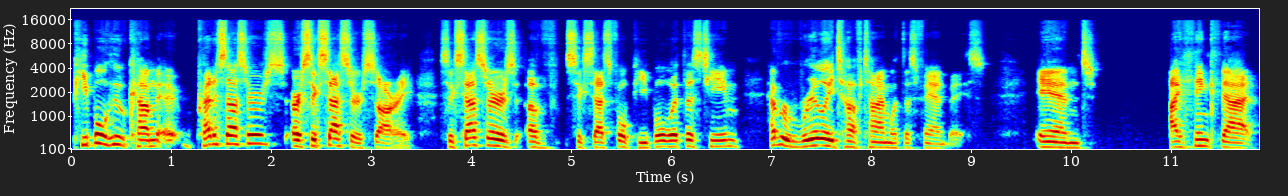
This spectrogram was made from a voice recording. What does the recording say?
people who come eh, predecessors or successors sorry successors of successful people with this team have a really tough time with this fan base. And i think that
